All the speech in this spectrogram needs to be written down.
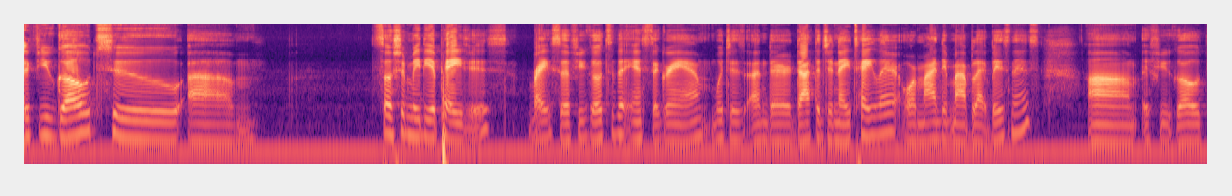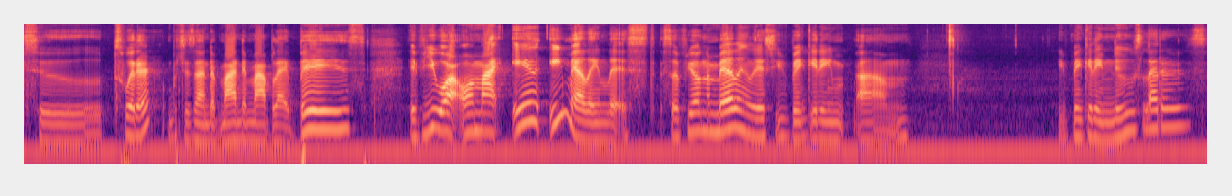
if you go to um, social media pages, right? So, if you go to the Instagram, which is under Dr. Janae Taylor or Minding My Black Business, um, if you go to Twitter, which is under Minding My Black Biz, if you are on my e- emailing list, so if you're on the mailing list, you've been getting um, you've been getting newsletters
